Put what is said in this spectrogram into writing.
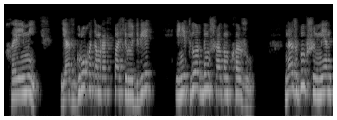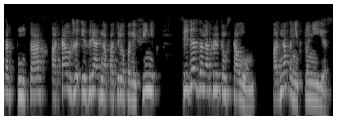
Хаймич. Я с грохотом распахиваю дверь и нетвердым шагом вхожу. Наш бывший ментор, Плутарх, а также изрядно потрепанный финик сидят за накрытым столом, однако никто не ест.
